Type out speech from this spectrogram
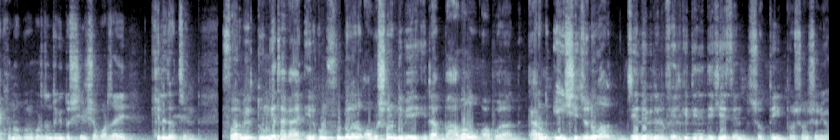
এখনও পর্যন্ত কিন্তু শীর্ষ পর্যায়ে খেলে যাচ্ছেন। ফর্মের তুঙ্গে থাকা এরকম ফুটবলার অবসর নেবে এটা ভাবাও অপরাধ। কারণ এই সিজনেও যে লেভেলের ভেলকে তিনি দেখিয়েছেন, সত্যিই প্রশংসনীয়।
